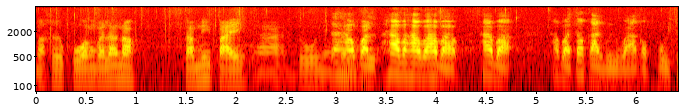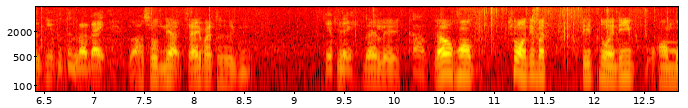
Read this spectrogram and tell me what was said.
มาคือพวงไปแล้วเนาะตามนี้ไปอ่าดูอย่างถ้าไปห้าบาทห้าบาทห้าบาทห้าบาทห้าบาทห้าบาทต้องการบือหวากับปุ๋ยชุดนี้เป็นตัวเราได้เอาสุดเนี้ยใช้ไปถึงเก็บเลย ได้เลย ครับ แล้วฮอร์ช่วงที่มาติดหน่วยนี่ฮอร์โม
